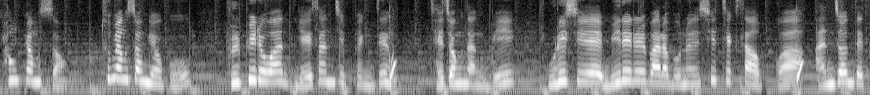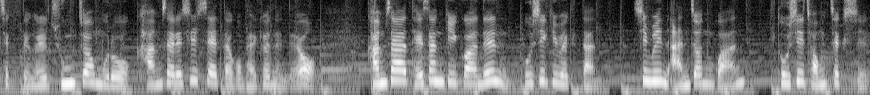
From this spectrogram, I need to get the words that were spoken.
형평성, 투명성 여부, 불필요한 예산 집행 등 재정 낭비, 우리 시의 미래를 바라보는 시책 사업과 안전 대책 등을 중점으로 감사를 실시했다고 밝혔는데요. 감사 대상 기관은 도시기획단, 시민안전관, 도시정책실,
